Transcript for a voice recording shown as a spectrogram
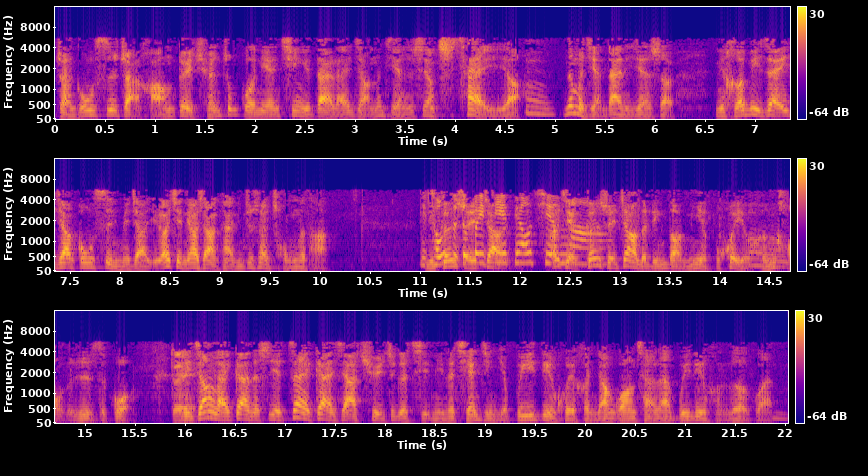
转公司、转行，对全中国年轻一代来讲，那简直是像吃菜一样。嗯，那么简单的一件事儿，你何必在一家公司里面这样？而且你要想想看，你就算从了他，你从此都被贴标签而且跟随这样的领导，你也不会有很好的日子过。对，你将来干的事业再干下去，这个前你的前景也不一定会很阳光灿烂，不一定很乐观。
